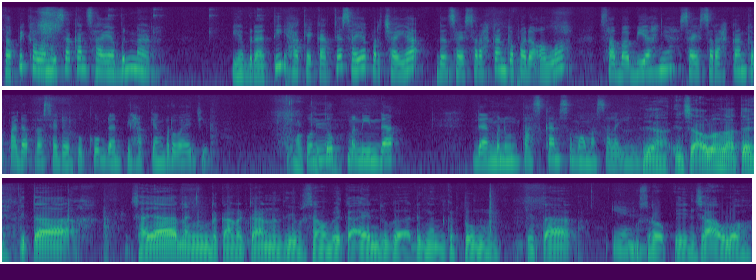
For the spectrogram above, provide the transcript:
Tapi kalau misalkan saya benar, ya berarti hakikatnya saya percaya dan saya serahkan kepada Allah. Sababiahnya saya serahkan kepada prosedur hukum dan pihak yang berwajib Oke. untuk menindak dan menuntaskan semua masalah ini. Ya, insya Allah lah teh kita saya dengan rekan-rekan nanti bersama BKN juga dengan ketum kita Iya. Gus Ropi, insya Allah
